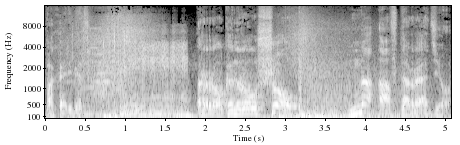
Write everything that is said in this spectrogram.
Пока, ребят. Рок-н-ролл шоу на Авторадио.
